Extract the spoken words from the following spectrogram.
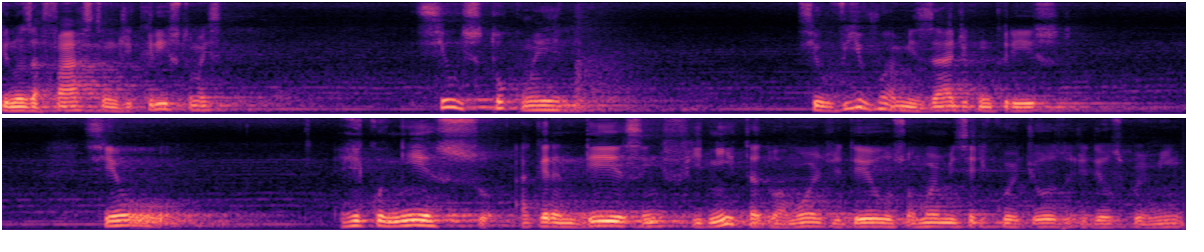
que nos afastam de Cristo, mas se eu estou com Ele, se eu vivo a amizade com Cristo, se eu reconheço a grandeza infinita do amor de Deus, o amor misericordioso de Deus por mim,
